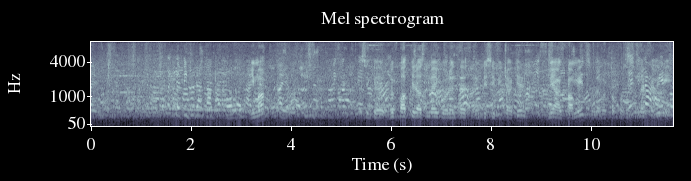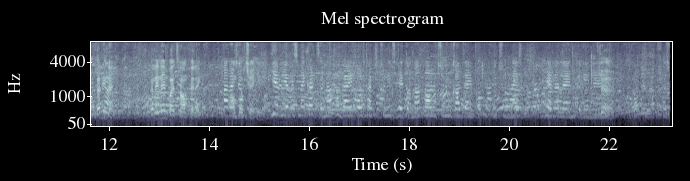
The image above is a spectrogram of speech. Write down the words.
այո։ Դեպի դրական Հիմա? Այո։ Այսինքն դուք պատկերացնում եք, որ այնտեղ այնպիսի վիճակ է, մի անգամից ուրեմն փոփոխություններ կլինի, կլինեն, կլինեն, բայց համբերեք, ամբողջ է հիմա։ Եվ եւս մեկ հարց նախագահի խորհրդակցությունից հետո նախարարությունում կադրային փոփոխություններ եղել են կլինեն։ Չէ,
